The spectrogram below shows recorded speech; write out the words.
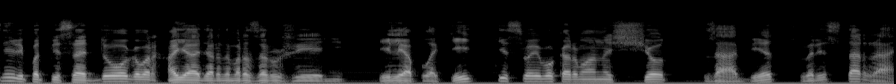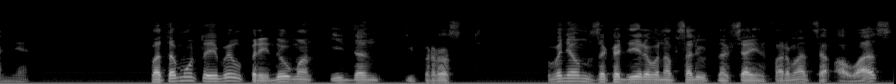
или подписать договор о ядерном разоружении или оплатить из своего кармана счет за обед в ресторане. Потому-то и был придуман идент и прост – в нем закодирована абсолютно вся информация о вас,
